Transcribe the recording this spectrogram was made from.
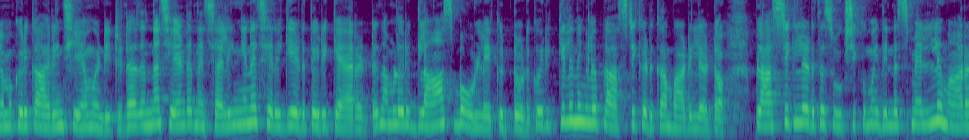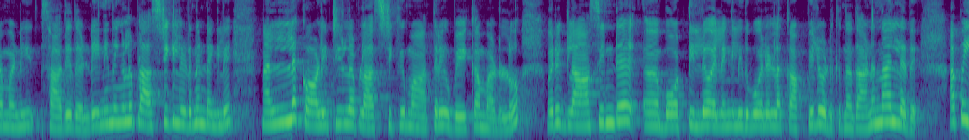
നമുക്കൊരു കാര്യം ചെയ്യാൻ വേണ്ടിയിട്ടുണ്ട്. അതെന്താ ചെയ്യേണ്ടതെന്ന് വെച്ചാൽ ഇങ്ങനെ ചിരകിയെടുത്ത ഒരു ക്യാരറ്റ് നമ്മളൊരു ഗ്ലാസ് ബൗളിലേക്ക് ഇട്ട് കൊടുക്കുക ഒരിക്കലും നിങ്ങൾ പ്ലാസ്റ്റിക് എടുക്കാൻ പാടില്ല കേട്ടോ പ്ലാസ്റ്റിക്കിലെടുത്ത് സൂക്ഷിക്കുമ്പോൾ ഇതിന്റെ സ്മെല്ല് മാറാൻ വേണ്ടി സാധ്യതയുണ്ട്. ഇനി നിങ്ങൾ പ്ലാസ്റ്റിക്കിൽ ഇടുന്നുണ്ടെങ്കിൽ നല്ല ക്വാളിറ്റിയുള്ള പ്ലാസ്റ്റിക് മാത്രമേ ഉപയോഗിക്കാൻ പാടുള്ളൂ. ഒരു ഗ്ലാസിന്റെ ബോട്ടിലോ അല്ലെങ്കിൽ ഇതുപോലെയുള്ള കപ്പിലോ എടുക്കുന്നതാണ് നല്ലത്. അപ്പോൾ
